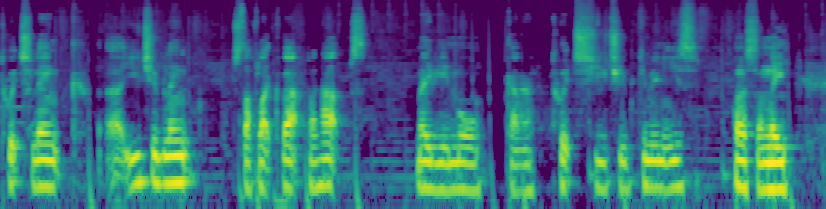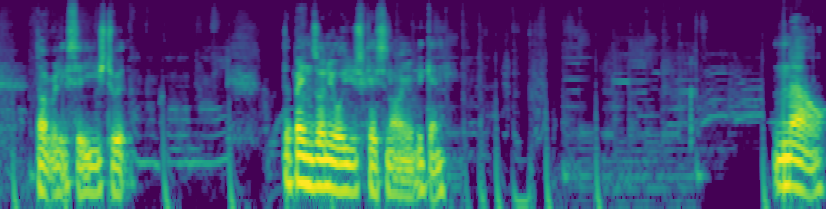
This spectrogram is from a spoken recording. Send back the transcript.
Twitch link, YouTube link, stuff like that. Perhaps, maybe in more kind of Twitch YouTube communities. Personally, don't really see used to it. Depends on your use case scenario again. Now,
